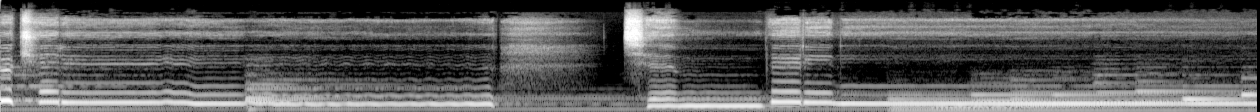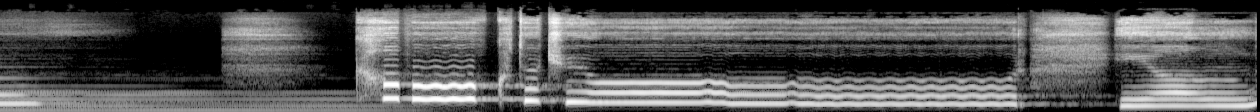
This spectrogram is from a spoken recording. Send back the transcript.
bükerim. Çemberini yalnızlığım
